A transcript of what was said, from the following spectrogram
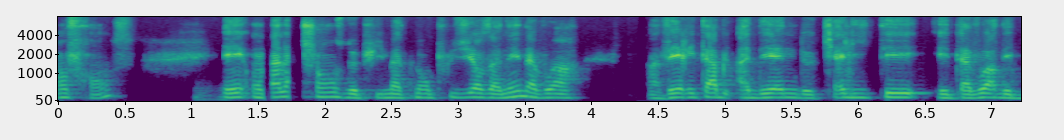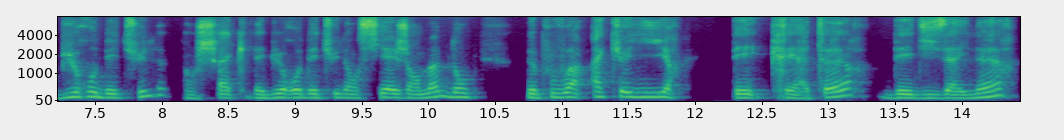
en France. Et on a la chance depuis maintenant plusieurs années d'avoir un véritable ADN de qualité et d'avoir des bureaux d'études. Des bureaux d'études en siège en meuble, donc de pouvoir accueillir des créateurs, des designers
